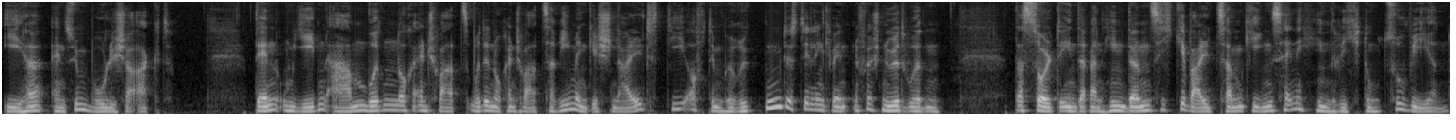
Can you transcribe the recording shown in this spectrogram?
eher ein symbolischer Akt denn um jeden Arm noch schwarz, wurde noch ein schwarzer Riemen geschnallt, die auf dem Rücken des Delinquenten verschnürt wurden. Das sollte ihn daran hindern, sich gewaltsam gegen seine Hinrichtung zu wehren.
